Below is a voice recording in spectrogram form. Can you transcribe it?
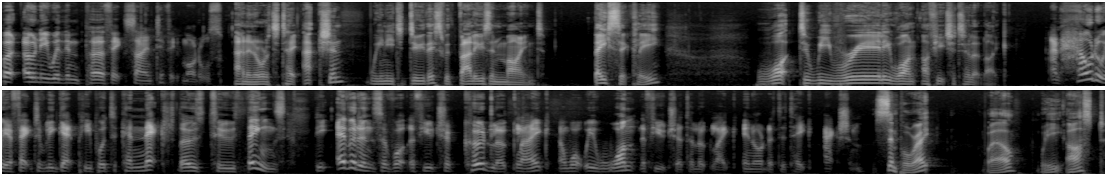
but only with imperfect scientific models. And in order to take action, we need to do this with values in mind. Basically, what do we really want our future to look like? And how do we effectively get people to connect those two things? The evidence of what the future could look like and what we want the future to look like in order to take action. Simple, right? Well, we asked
